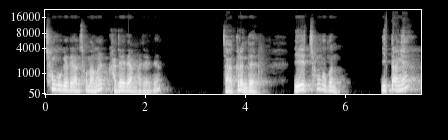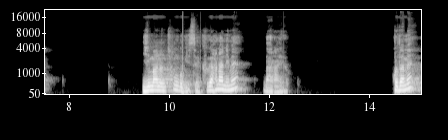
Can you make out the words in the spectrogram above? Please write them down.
천국에 대한 소망을 가져야 돼, 안 가져야 돼요? 자, 그런데 이 천국은 이 땅에 임하는 천국이 있어요. 그게 하나님의 나라예요. 그 다음에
